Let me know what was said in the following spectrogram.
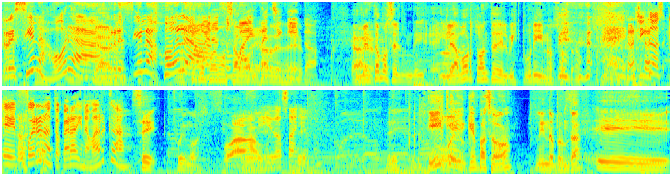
Recién ahora. Claro. Recién Nosotros ahora. bueno, podemos es un país desde- chiquito. Claro. Inventamos el, el aborto antes del bisturí nosotros. Chicos, eh, ¿fueron a tocar a Dinamarca? Sí, fuimos. Wow. Sí, dos años, ¿no? Sí. ¿Y Estuvo qué, bueno. qué pasó? Linda pregunta. Y.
